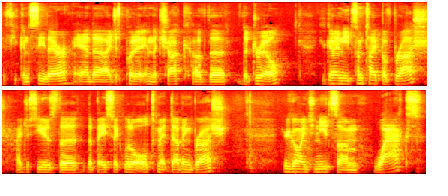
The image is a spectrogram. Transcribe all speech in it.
if you can see there and uh, I just put it in the chuck of the the drill. You're gonna need some type of brush. I just use the the basic little ultimate dubbing brush. You're going to need some wax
